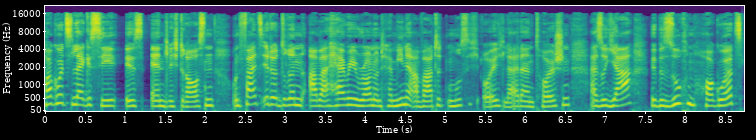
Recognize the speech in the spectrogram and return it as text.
Hogwarts Legacy ist endlich draußen. Und falls ihr da drin aber Harry, Ron und Hermine erwartet, muss ich euch leider enttäuschen. Also ja, wir besuchen Hogwarts,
